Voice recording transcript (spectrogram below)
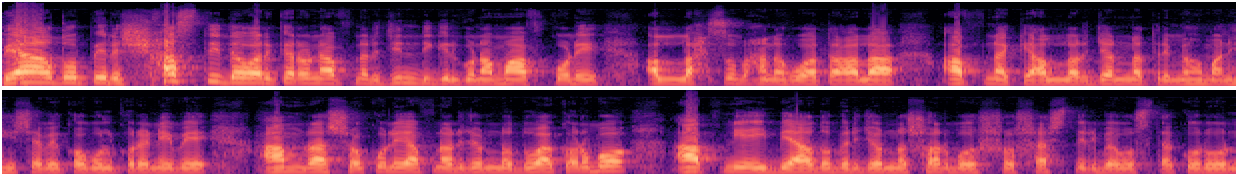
বেয়াদবের শাস্তি দেওয়ার কারণে আপনার জিন্দিগির গুণা মাফ করে আল্লাহ সুবহানাহু ওয়া তাআলা আপনাকে আল্লাহর জান্নাতের মেহমান হিসেবে কবুল করে নেবে। আমরা সকলে আপনার জন্য দোয়া করব, আপনি এই বেয়াদবের জন্য সর্বস্ব শাস্তির ব্যবস্থা করুন।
